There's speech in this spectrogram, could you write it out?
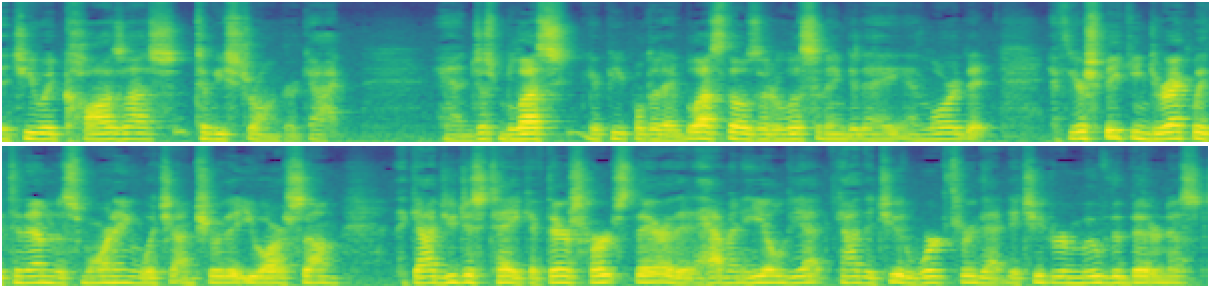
that you would cause us to be stronger, God. And just bless your people today. Bless those that are listening today. And Lord, that if you're speaking directly to them this morning, which I'm sure that you are some, that God, you just take, if there's hurts there that haven't healed yet, God, that you would work through that, that you'd remove the bitterness,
